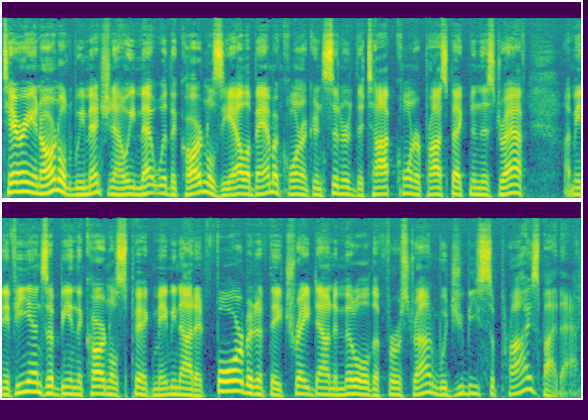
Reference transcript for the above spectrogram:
Terrion Arnold, we mentioned how he met with the Cardinals, the Alabama corner, considered the top corner prospect in this draft. I mean, if he ends up being the Cardinals pick, maybe not at four, but if they trade down to middle of the first round, would you be surprised by that?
